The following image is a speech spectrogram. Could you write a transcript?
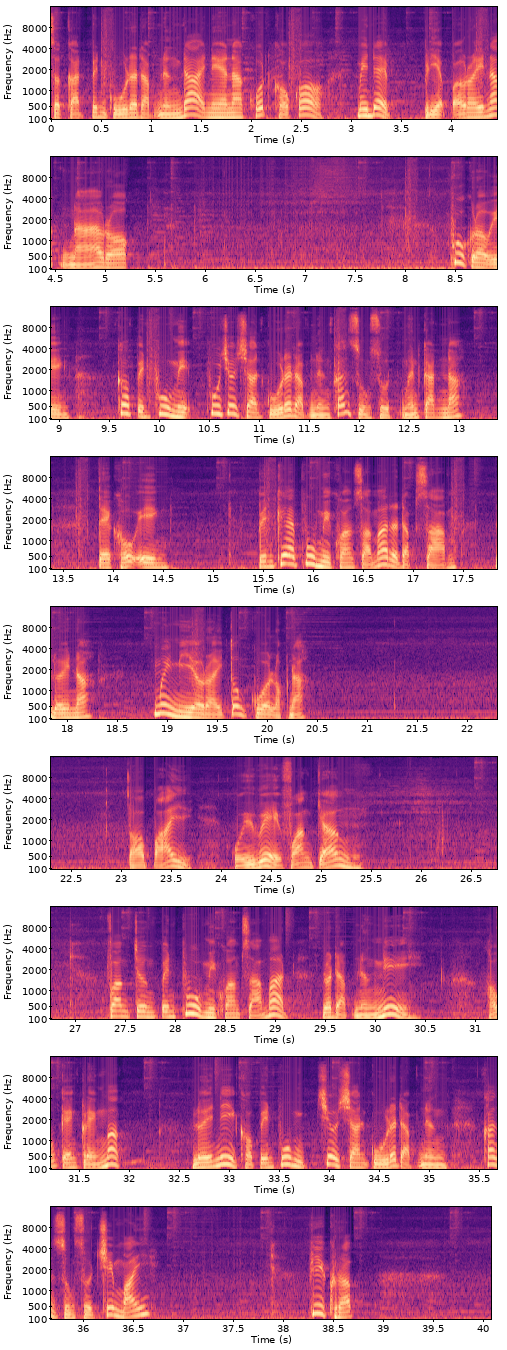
สกัดเป็นกูระดับหนึ่งได้ในอนาคตเขาก็ไม่ได้เปรียบอะไรนักหนาหรอก พวกเราเองก็เป็นผู้มีผู้เชี่ยวชาญกูระดับหนึ่งขั้นสูงสุดเหมือนกันนะ แต่เขาเองเป็นแค่ผู้มีความสามารถระดับ 3 เลยนะ ไม่มีอะไรต้องกลัวหรอกนะ ต่อไปกุยเว่ฟางเจิงฟางเจิงเป็นผู้มีความสามารถระดับหนึ่งนี่ เขาแข็งแกร่งมาก เลยนี่เขาเป็นผู้เชี่ยวชาญกูระดับหนึ่งขั้นสูงสุดใช่ไหม พี่ครับ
